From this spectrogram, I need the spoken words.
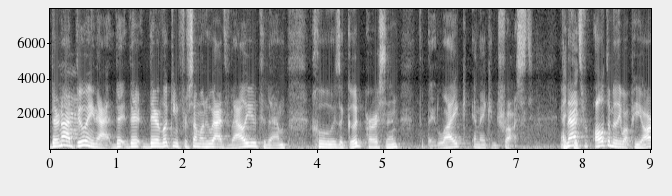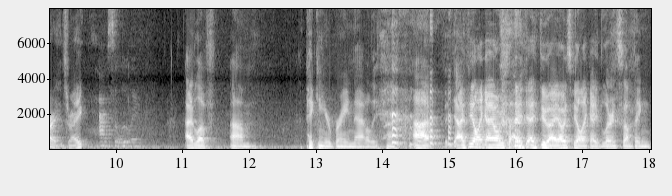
They're not Yeah. doing that. They- They're, they're looking for someone who adds value to them, who is a good person that they like and they can trust. And I that's think- ultimately what PR is, right? Absolutely. I love um, picking your brain, Natalie. uh, I feel like I always, I, I do. I always feel like I learned something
